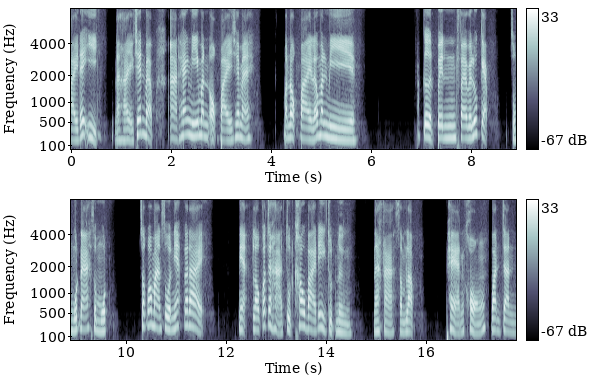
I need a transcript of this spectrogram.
ายได้อีกนะคะ อย่างเช่นแบบอ่าแท่งนี้มันออกไปใช่ไหมมันออกไปแล้วมันมี เกิดเป็น fair value gap สมมุตินะ สมมุติ สักประมาณโซนเนี้ยก็ได้ เนี่ยเราก็จะหาจุดเข้าบายได้อีกจุดหนึ่งนะคะสำหรับแผนของวันจันทร์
